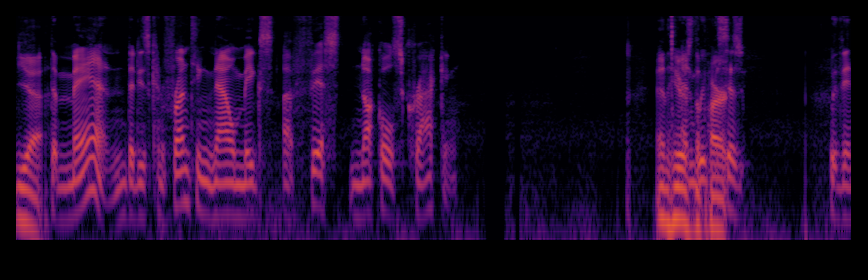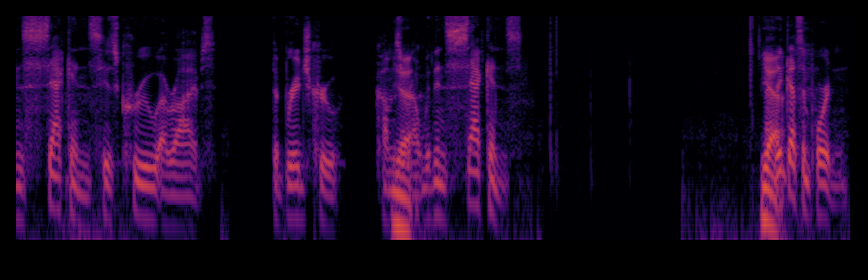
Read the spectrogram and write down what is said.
Yeah. The man that he's confronting now makes a fist, knuckles cracking. And here's and the with- part. Says, within seconds, his crew arrives. The bridge crew comes Yeah. around within seconds. yeah. I think that's important.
